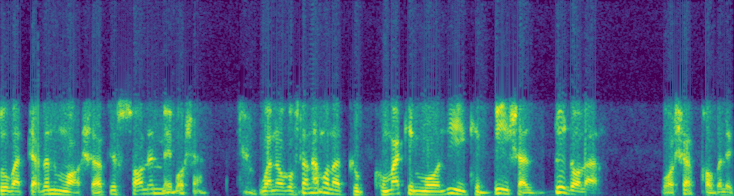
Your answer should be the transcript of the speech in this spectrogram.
صحبت کردن معاشرت سالم می‌باشه. و نگفتن هماند که کمک مالی که بیش از دو دلار باشد قابل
